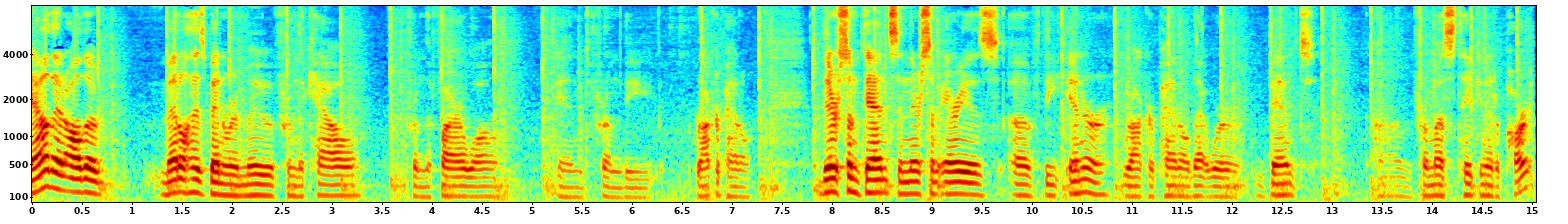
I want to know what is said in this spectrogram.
Now that all the metal has been removed from the cowl, from the firewall, and from the rocker panel, there's some dents and there's some areas of the inner rocker panel that were bent um, from us taking it apart.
